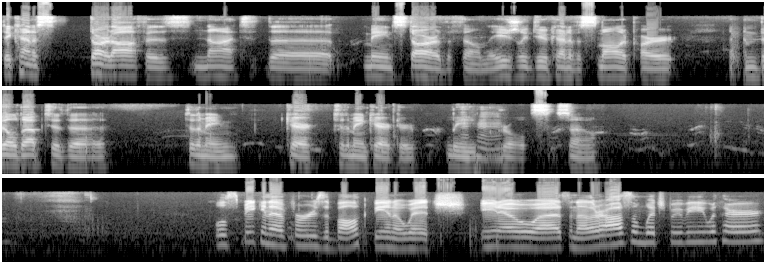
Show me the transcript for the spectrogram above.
they kind of start off as not the main star of the film. They usually do kind of a smaller part and build up to the to the main character to the main character lead Mhm. roles. So well, speaking of Fairuza Balk being a witch, you know, uh, it's another awesome witch movie with her.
